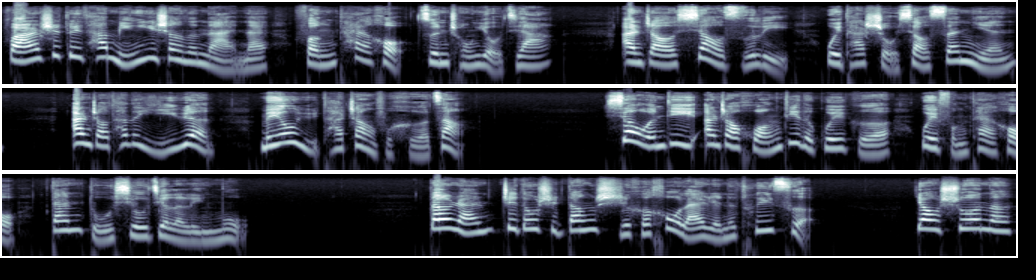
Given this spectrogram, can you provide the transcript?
反而是对他名义上的奶奶冯太后尊崇有加，按照孝子礼为他守孝三年，按照她的遗愿没有与她丈夫合葬。孝文帝按照皇帝的规格为冯太后单独修建了陵墓。当然，这都是当时和后来人的推测。要说呢，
